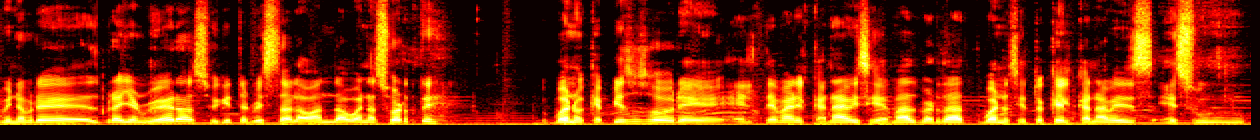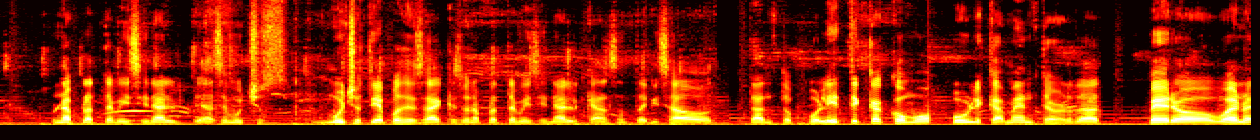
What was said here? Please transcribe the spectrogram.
mi nombre es Brian Rivera, soy guitarrista de la banda Buena Suerte. Bueno, ¿qué pienso sobre el tema del cannabis y demás, verdad? Bueno, siento que el cannabis es una planta medicinal. De hace muchos, mucho tiempo se sabe que es una planta medicinal que han sanitarizado tanto política como públicamente, ¿verdad? Pero bueno,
